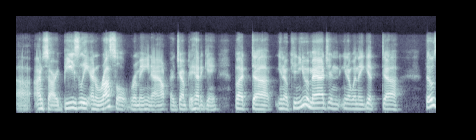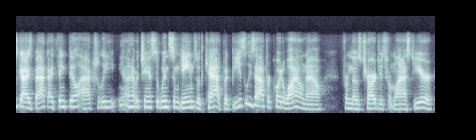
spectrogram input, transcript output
uh, I'm sorry, Beasley and Russell remain out. I jumped ahead of game, but uh, you know, can you imagine? You know, when they get those guys back, I think they'll actually, you know, have a chance to win some games with Cat. But Beasley's out for quite a while now from those charges from last year,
